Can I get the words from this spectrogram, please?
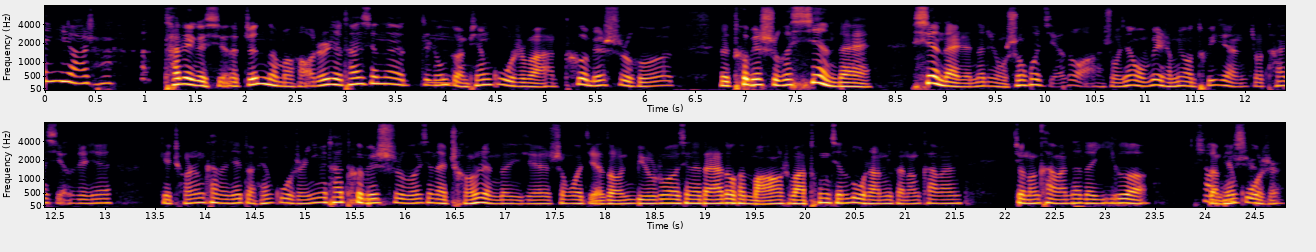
抑啊什么。他这个写的真那么好，而且他现在这种短篇故事吧，特别适合，呃，特别适合现代现代人的这种生活节奏啊。首先，我为什么要推荐就是他写的这些给成人看的这些短篇故事？因为它特别适合现在成人的一些生活节奏。你比如说，现在大家都很忙，是吧？通勤路上，你可能看完。就能看完他的一个短篇故事。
